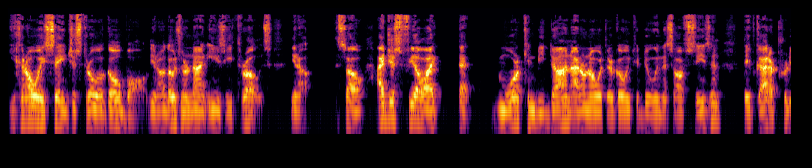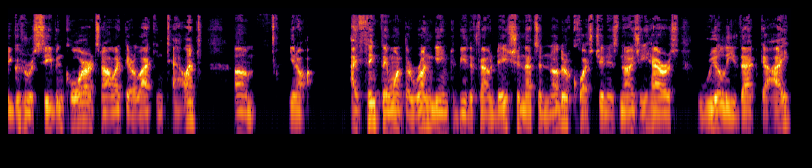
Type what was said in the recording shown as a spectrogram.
you, can always say just throw a go ball. You know, those are not easy throws. You know, so I just feel like that more can be done. I don't know what they're going to do in this offseason. They've got a pretty good receiving corps. It's not like they're lacking talent. Um, you know, I think they want the run game to be the foundation. That's another question. Is Najee Harris really that guy?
